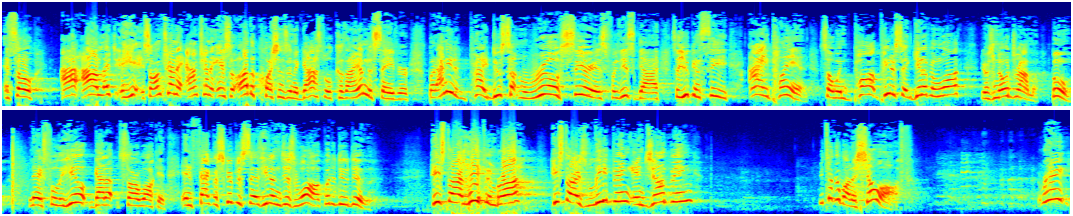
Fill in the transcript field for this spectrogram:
And so I, will let you. So I'm trying to I'm trying to answer other questions in the gospel because I am the Savior. But I need to probably do something real serious for this guy so you can see I ain't playing. So when Paul Peter said, "Get up and walk," there's no drama. Boom, legs fully healed. Got up, started walking. In fact, the scripture says he doesn't just walk. What did dude do? He started leaping, bruh. He starts leaping and jumping. You talk about a show off, right?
